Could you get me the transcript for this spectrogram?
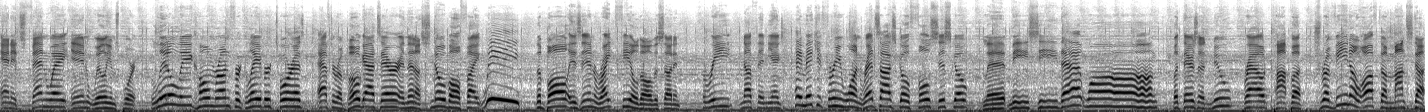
and it's Fenway in Williamsport. Little League home run for Gleyber Torres after a Bogat's error and then a snowball fight. Whee! The ball is in right field all of a sudden. 3 nothing Yanks. Hey, make it 3 1. Red Sox go full Cisco. Let me see that Wong. But there's a new proud Papa. Trevino off the monster.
